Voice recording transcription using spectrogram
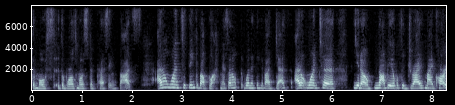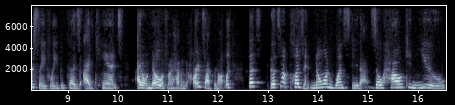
the most the world's most depressing thoughts. I don't want to think about blackness. I don't want to think about death. I don't want to you know not be able to drive my car safely because i can't i don't know if i'm having a heart attack or not. Like that's that's not pleasant. No one wants to do that. So how can you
